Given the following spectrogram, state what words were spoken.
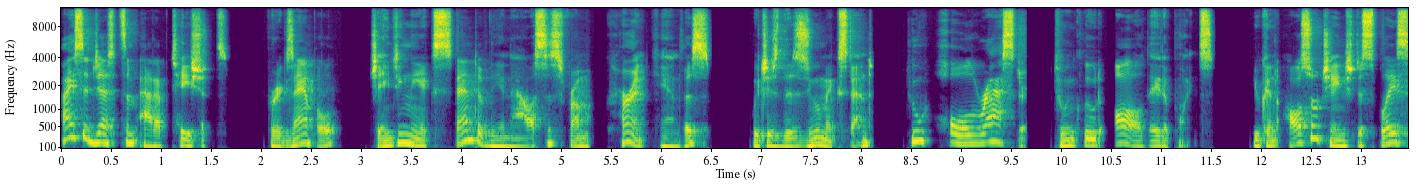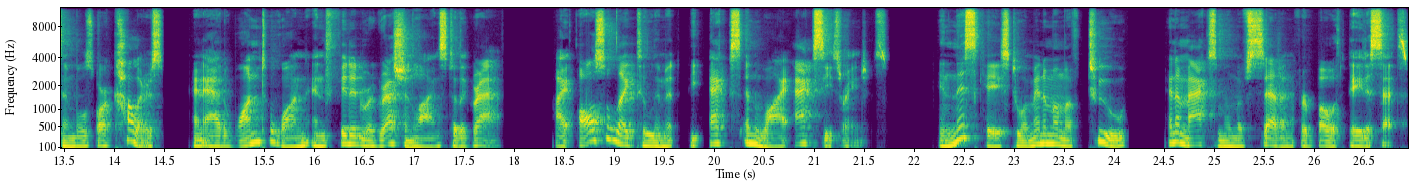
I suggest some adaptations. For example, changing the extent of the analysis from current canvas, which is the zoom extent, to whole raster to include all data points. You can also change display symbols or colors and add one-to-one and fitted regression lines to the graph. I also like to limit the x and y axes ranges. In this case to a minimum of 2 and a maximum of 7 for both datasets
